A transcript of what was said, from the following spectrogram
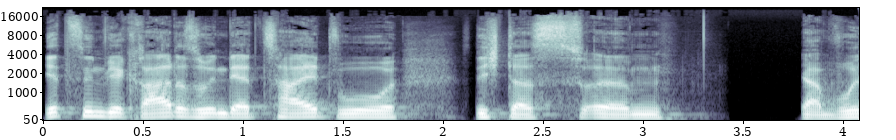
Jetzt sind wir gerade so in der Zeit, wo sich das ähm, ja, wo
